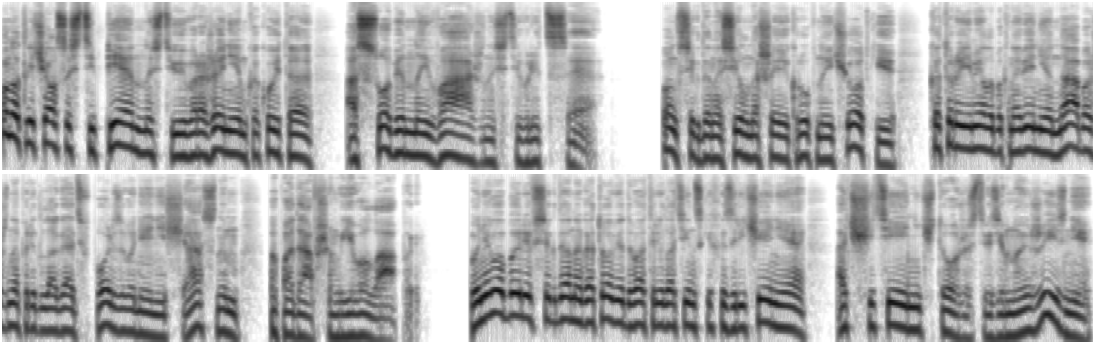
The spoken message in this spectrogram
он отличался степенностью и выражением какой-то особенной важности в лице. Он всегда носил на шее крупные четкие, которые имел обыкновение набожно предлагать в пользование несчастным, попадавшим в его лапы. У него были всегда наготове два-три латинских изречения о щите и ничтожестве земной жизни,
